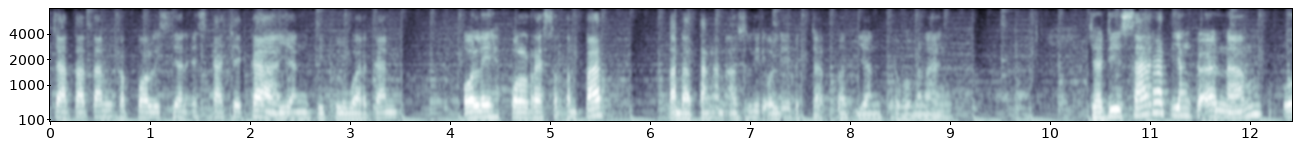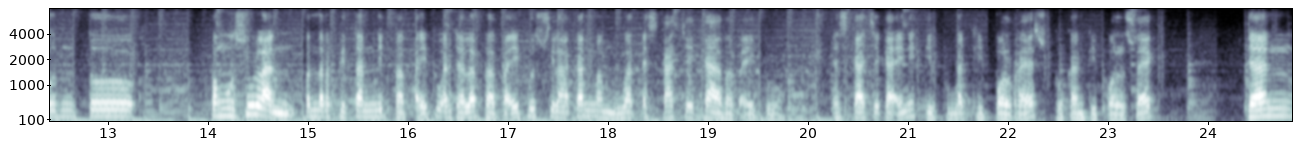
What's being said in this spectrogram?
catatan kepolisian SKCK yang dikeluarkan oleh Polres setempat tanda tangan asli oleh pejabat yang berwenang. Jadi syarat yang keenam untuk pengusulan penerbitan NIP Bapak Ibu adalah Bapak Ibu silakan membuat SKCK Bapak Ibu. SKCK ini dibuat di Polres, bukan di Polsek. Dan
